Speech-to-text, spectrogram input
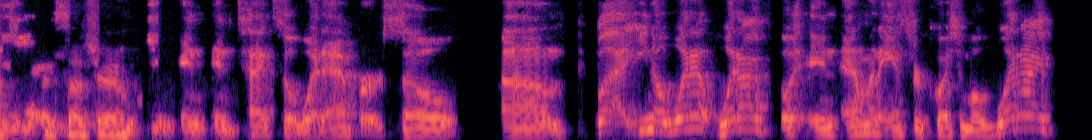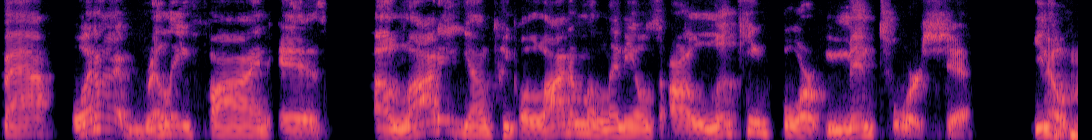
Yeah, that's so true. And, and, and text or whatever. So, um, but you know what? What I and I'm going to answer a question, but what I found, what I really find is a lot of young people, a lot of millennials are looking for mentorship. You know, mm-hmm.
